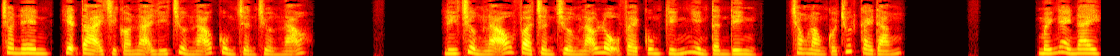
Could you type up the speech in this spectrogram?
Cho nên, hiện tại chỉ còn lại lý trưởng lão cùng trần trưởng lão. Lý trưởng lão và trần trưởng lão lộ vẻ cung kính nhìn tần đình, trong lòng có chút cay đắng. Mấy ngày nay,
